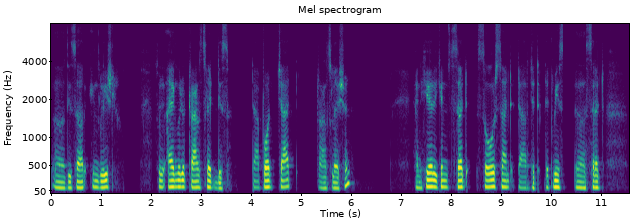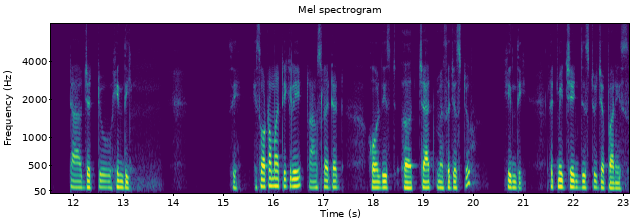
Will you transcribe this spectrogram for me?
Uh, these are English so i am going to translate this. Tap on chat translation. And here you can set source and target. Let me uh, select target to hindi. See it's automatically translated all these uh, chat messages to hindi. Let me change this to japanese.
